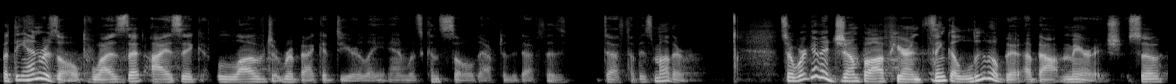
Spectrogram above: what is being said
but the end result was that Isaac loved Rebekah dearly and was consoled after the death of, death of his mother. So we're going to jump off here and think a little bit about marriage. So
